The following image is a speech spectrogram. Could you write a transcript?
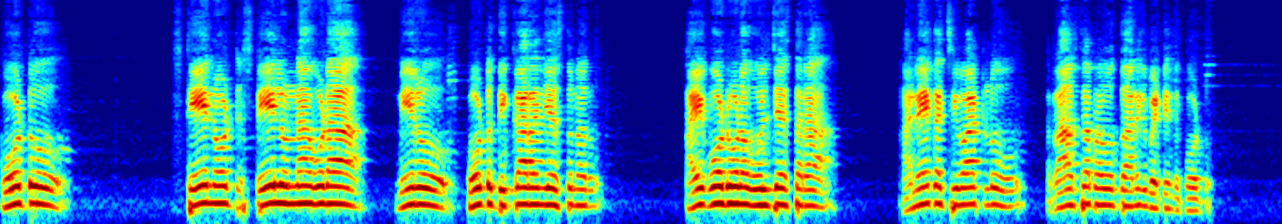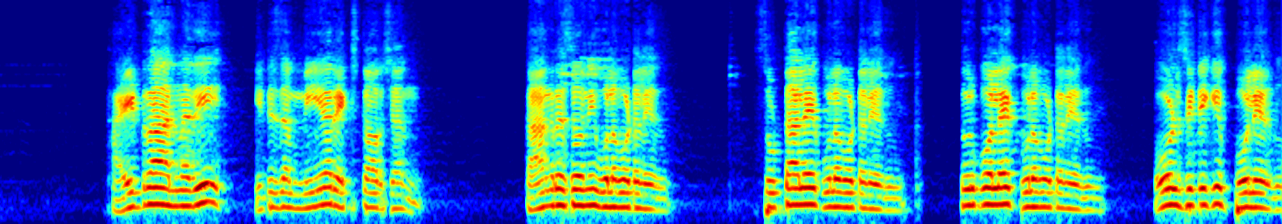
కోర్టు స్టే నోట్ స్టేలు ఉన్నా కూడా మీరు కోర్టు ధిక్కారం చేస్తున్నారు. హైకోర్టు కూడా కూల్చేస్తారా అనేక చివాట్లు రాష్ట్ర ప్రభుత్వానికి పెట్టింది కోర్టు. హైడ్రా అన్నది it is a mere extortion Congress ఓని కూలగొట్టలేదు చుట్టాలే కూలగొట్టలేదు. తుర్కోలే కూలగొట్టలేదు. ఓల్డ్ సిటీకి పోలేదు.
